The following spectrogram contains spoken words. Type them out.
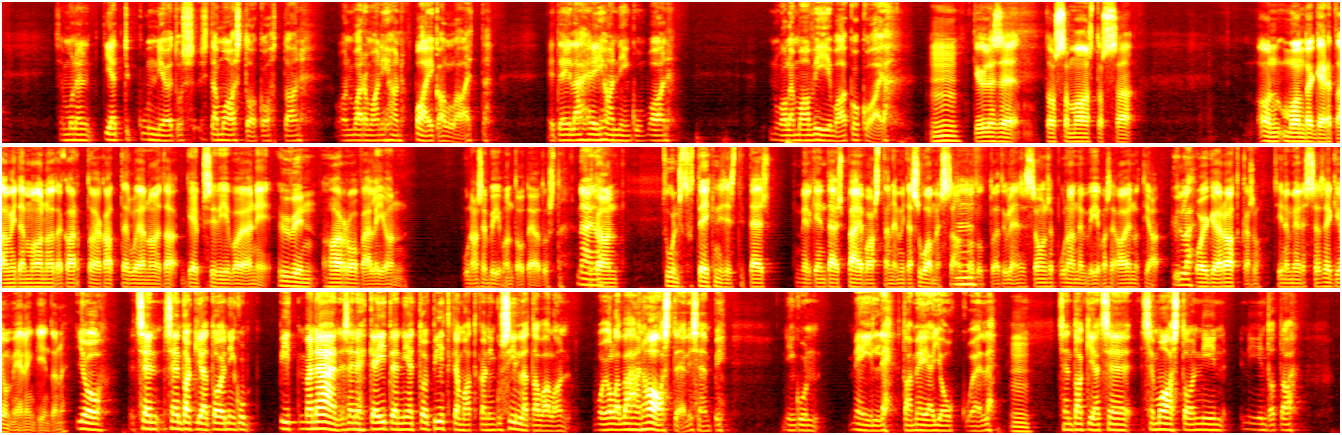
semmoinen tietty kunnioitus sitä maastoa kohtaan on varmaan ihan paikallaan, että et ei lähde ihan niin kuin vaan nuolemaan viivaa koko ajan. Mm, kyllä se tuossa maastossa on monta kertaa, miten mä oon noita karttoja kattellut ja noita gepsiviivoja, niin hyvin harva väli on punaisen viivan toteutusta. Näin mikä on. on suunnistusteknisesti täys, melkein täys päinvastainen, mitä Suomessa on mm. totuttu. Että yleensä se on se punainen viiva se ainut ja Kyllä. oikea ratkaisu. Siinä mielessä sekin on mielenkiintoinen. Joo, et sen, sen takia toi niinku, pit, mä näen sen ehkä itse niin, että toi pitkä matka niinku sillä tavalla on, voi olla vähän haasteellisempi niinku meille tai meidän joukkueelle. Mm. Sen takia, että se, se maasto on niin, niin tota,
